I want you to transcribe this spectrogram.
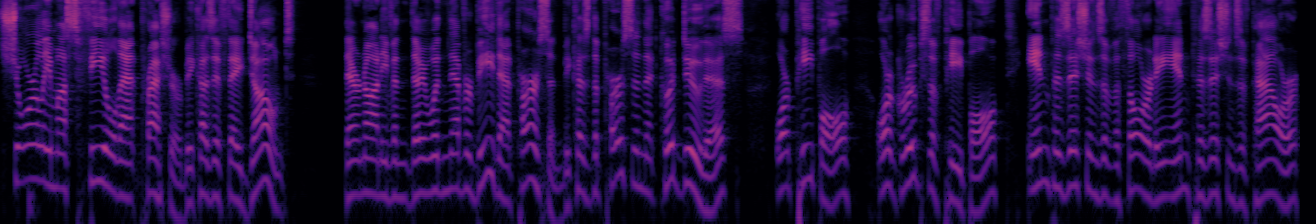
surely must feel that pressure because if they don't, they're not even, there would never be that person because the person that could do this or people or groups of people in positions of authority, in positions of power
